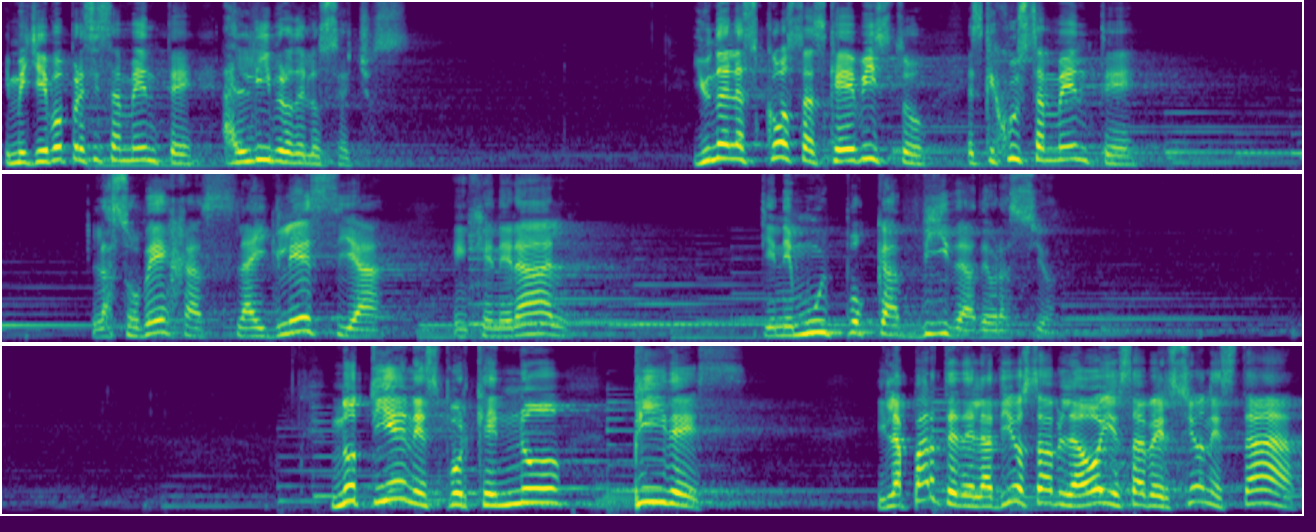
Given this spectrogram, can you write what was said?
Y me llevó precisamente al libro de los hechos. Y una de las cosas que he visto es que justamente las ovejas, la iglesia en general, tiene muy poca vida de oración. No tienes porque no pides. Y la parte de la Dios habla hoy, esa versión está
